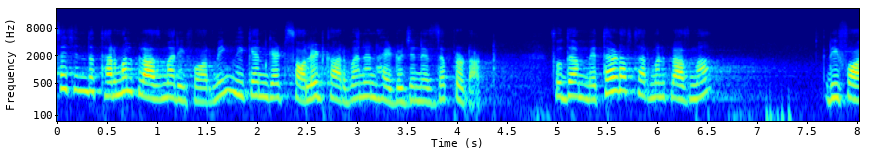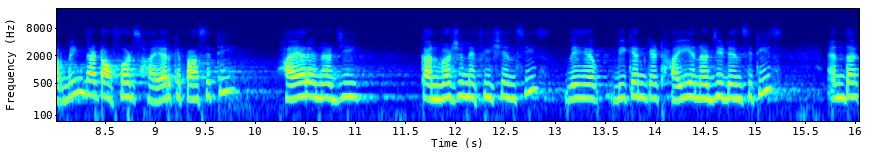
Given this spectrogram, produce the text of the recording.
such in the thermal plasma reforming we can get solid carbon and hydrogen as the product. So, the method of thermal plasma reforming that offers higher capacity, higher energy conversion efficiencies, they have we can get high energy densities and the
